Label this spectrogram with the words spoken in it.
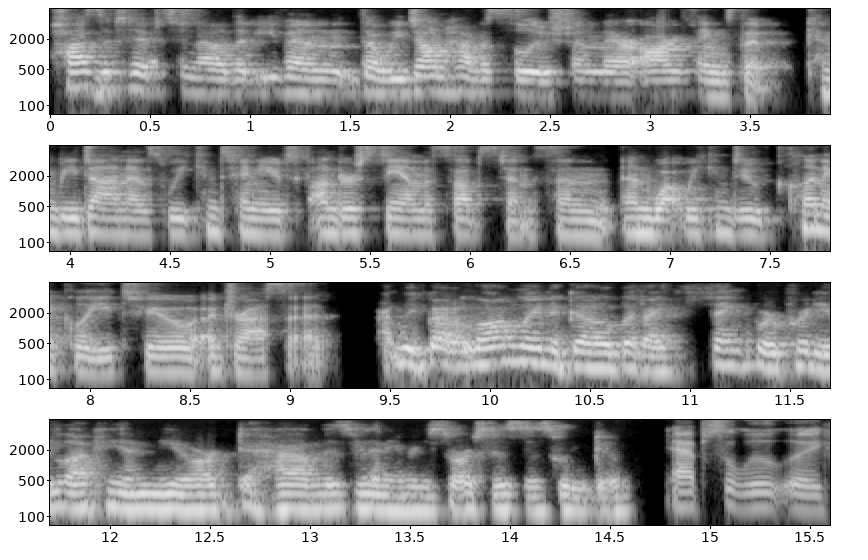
positive to know that even though we don't have a solution, there are things that can be done as we continue to understand the substance and, and what we can do clinically to address it. Uh, we've got a long way to go, but I think we're pretty lucky in New York to have as many resources as we do. Absolutely.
